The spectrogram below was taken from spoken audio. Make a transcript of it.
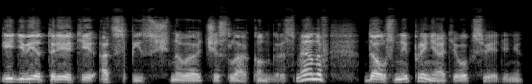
и две трети от списочного числа конгрессменов должны принять его к сведению.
